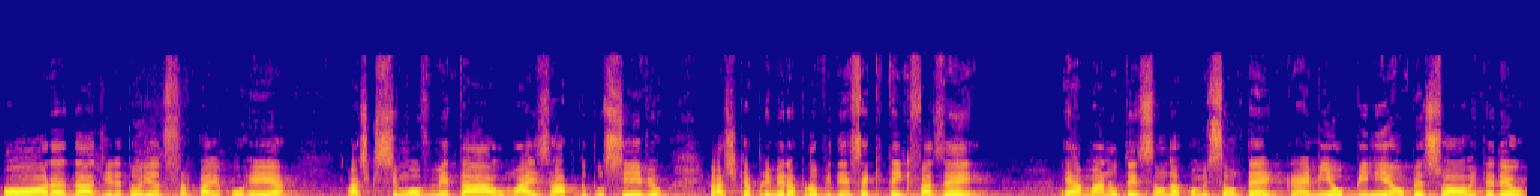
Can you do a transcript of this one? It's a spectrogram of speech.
hora da diretoria do Sampaio Correia, acho que se movimentar o mais rápido possível. Eu acho que a primeira providência que tem que fazer é a manutenção da comissão técnica. É minha opinião pessoal, entendeu?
